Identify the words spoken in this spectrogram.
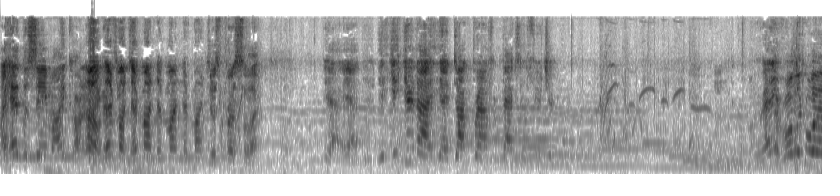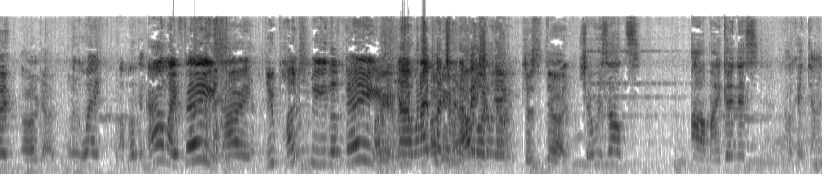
I had the same icon. Oh, never mind. Never mind. Never mind. Never mind. Just press select. Yeah, yeah. Y- y- you're not, yeah, Doc Brown from Back to the Future. Hmm. You ready? Everyone look away. Oh, God. Look away. I'm looking. Ow, my face! Sorry. You punched me in the face. Okay, Now, when I punch okay, you in the face, you'll looking, know. Just do it. Show results. Oh my goodness. Okay, done.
